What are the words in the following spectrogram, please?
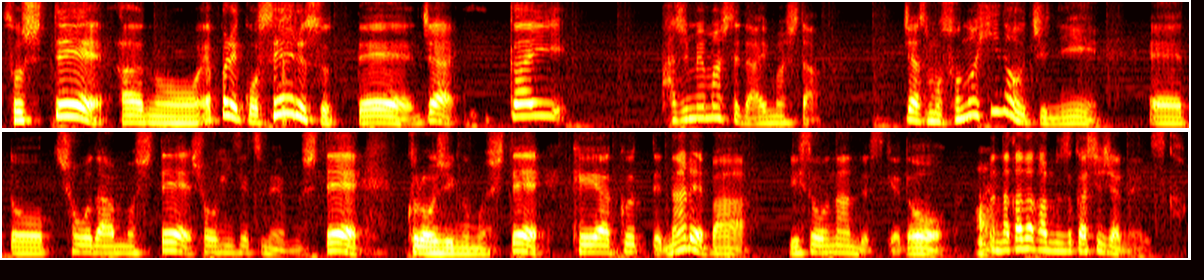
そしてあのやっぱりこうセールスってじゃあ一回初めましてで会いました。じゃあもうその日のうちに、えー、と商談もして商品説明もしてクロージングもして契約ってなれば理想なんですけど、まあはいなかなか難しいじゃないですか。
